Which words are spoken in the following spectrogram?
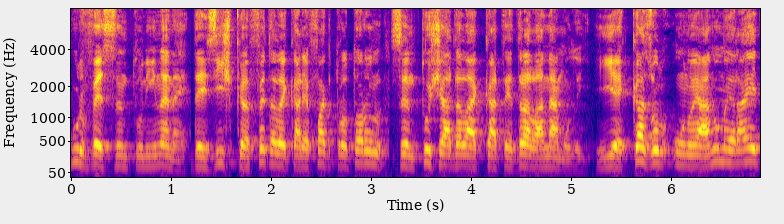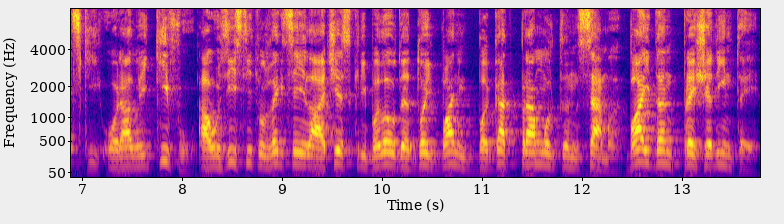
Curve sunt uninene. De zici că fetele care fac trotorul sunt ușa de la Catedrala Neamului. E cazul unui anume Raețchi, ori a lui Chifu. Auziți titlul lecției la acest scribălău de doi bani băgat prea mult în seamă. Biden președinte,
